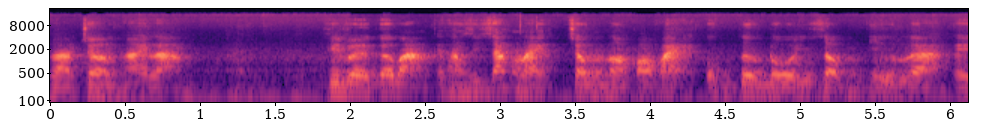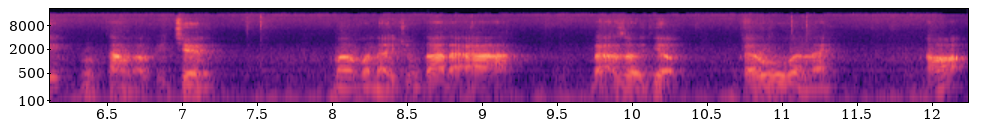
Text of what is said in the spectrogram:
làm trơn hay làm. Thì về cơ bản cái thằng zigzag này trông nó có vẻ cũng tương đối giống như là cái thằng ở phía trên mà vừa nãy chúng ta đã đã giới thiệu cái Ruben này. Đó.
